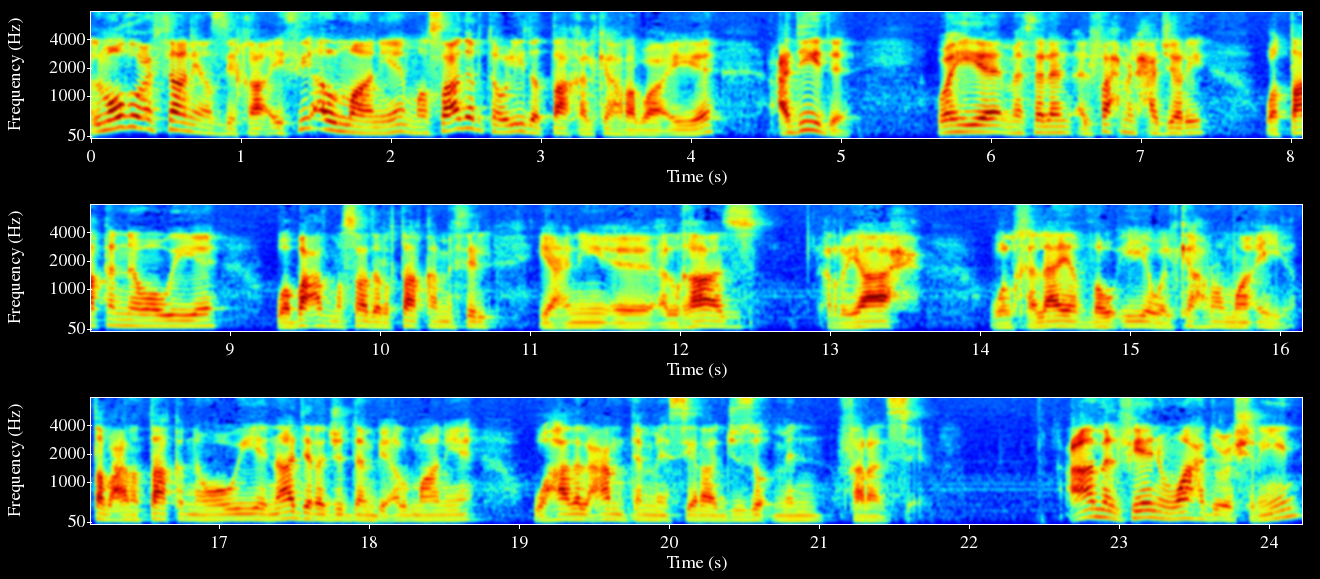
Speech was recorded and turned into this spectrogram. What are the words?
الموضوع الثاني أصدقائي في ألمانيا مصادر توليد الطاقة الكهربائية عديدة وهي مثلا الفحم الحجري والطاقة النووية وبعض مصادر الطاقة مثل يعني آه، الغاز الرياح والخلايا الضوئية والكهرومائية، طبعا الطاقة النووية نادرة جدا بألمانيا وهذا العام تم استيراد جزء من فرنسا. عام 2021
